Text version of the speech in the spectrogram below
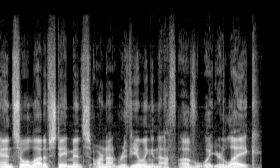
And so a lot of statements are not revealing enough of what you're like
